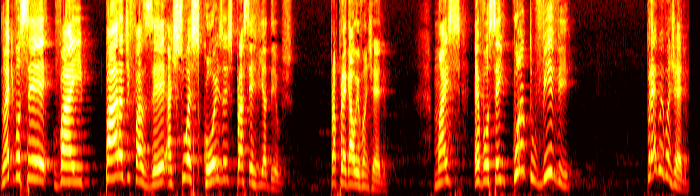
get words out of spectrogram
não é que você vai para de fazer as suas coisas para servir a Deus, para pregar o evangelho. Mas é você enquanto vive prega o evangelho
